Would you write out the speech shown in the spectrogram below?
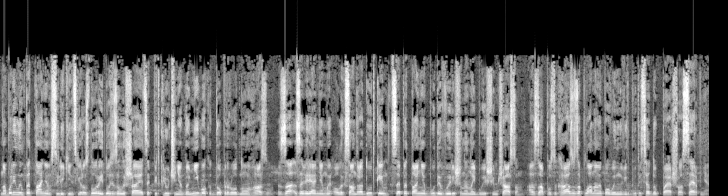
Наболілим питанням в селі Кінські роздори й досі залишається підключення домівок до природного газу. За завіряннями Олександра Дудки, це питання буде вирішено найближчим часом. А запуск газу за планами повинен відбутися до 1 серпня.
